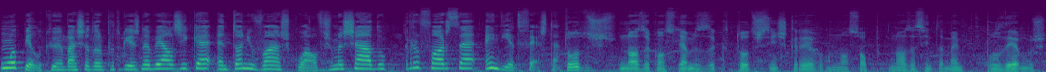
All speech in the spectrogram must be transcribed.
Um apelo que o embaixador português na Bélgica, António Vasco Alves Machado, reforça em dia de festa. Todos nós aconselhamos a que todos se inscrevam, não só porque nós assim também podemos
